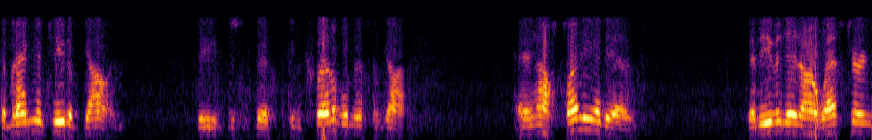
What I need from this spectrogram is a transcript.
the magnitude of God, the just the incredibleness of God, and how funny it is that even in our Western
